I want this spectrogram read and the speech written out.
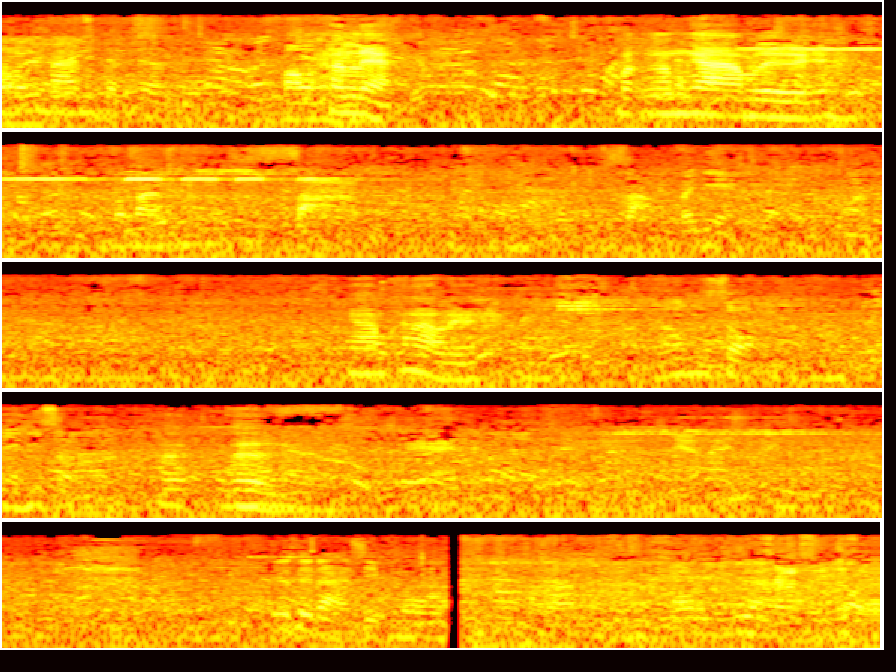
เขาไม่ได้มานี่จะเจอเบานั่นแหละบักงามๆเลย ประมาณสามสามประเด็นงามขนาดเลยนี่ที่ส่งประเด็นที่ส่งเออเออก็คือได้สิบโมงมัน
